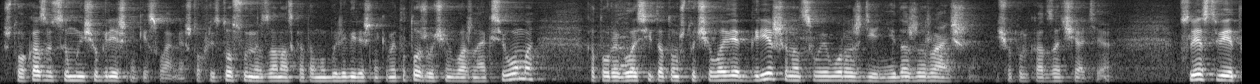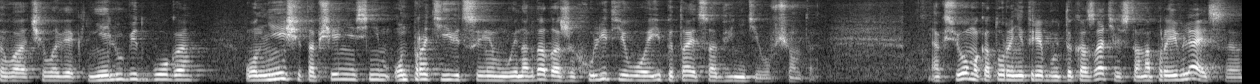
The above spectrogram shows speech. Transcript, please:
что оказывается мы еще грешники с вами, что Христос умер за нас, когда мы были грешниками. Это тоже очень важная аксиома, которая гласит о том, что человек грешен от своего рождения и даже раньше, еще только от зачатия. Вследствие этого человек не любит Бога, он не ищет общения с ним, он противится ему, иногда даже хулит его и пытается обвинить его в чем-то. Аксиома, которая не требует доказательств, она проявляется.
